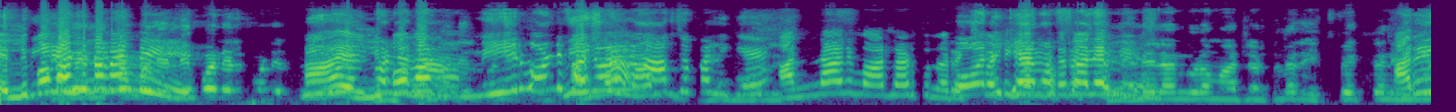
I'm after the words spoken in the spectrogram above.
వెళ్ళిపోండి, వెళ్ళిపోండి, ఆ, వెళ్ళిపోండి. వెళ్ళిపోమను మీరు పోండి మీరు నాకు చెప్పండి అన్నా అని మాట్లాడుతున్నారు ఏం అరే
